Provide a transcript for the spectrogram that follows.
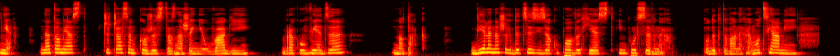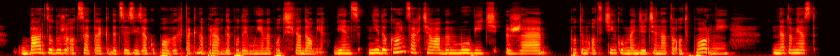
Nie. Natomiast czy czasem korzysta z naszej nieuwagi, braku wiedzy? No tak. Wiele naszych decyzji zakupowych jest impulsywnych, podyktowanych emocjami, bardzo duży odsetek decyzji zakupowych tak naprawdę podejmujemy podświadomie. Więc nie do końca chciałabym mówić, że po tym odcinku będziecie na to odporni. Natomiast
